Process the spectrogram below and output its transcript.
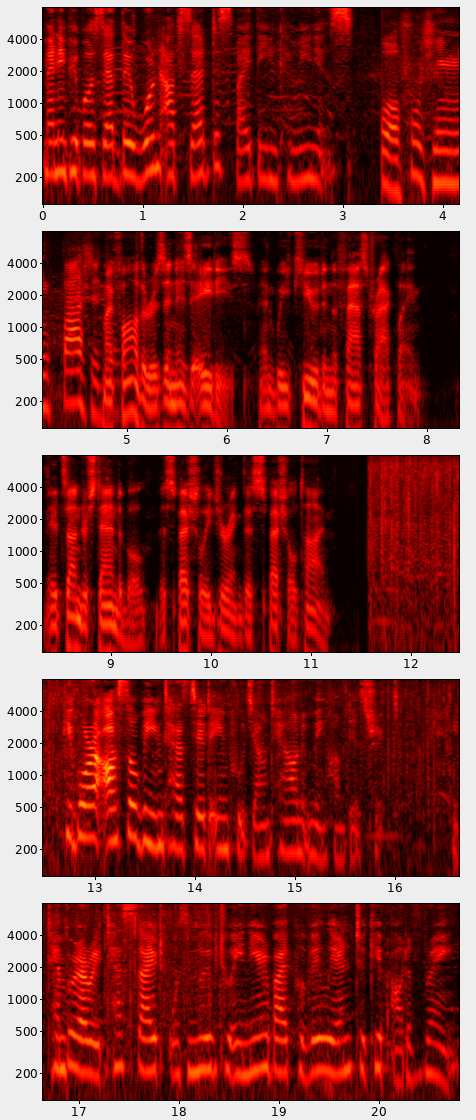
Many people said they weren't upset despite the inconvenience. My father is in his 80s, and we queued in the fast track lane. It's understandable, especially during this special time. People are also being tested in Pujiang Town, Minhang District. A temporary test site was moved to a nearby pavilion to keep out of rain.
